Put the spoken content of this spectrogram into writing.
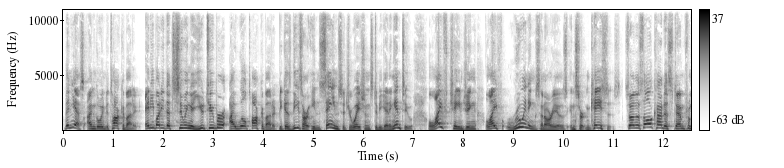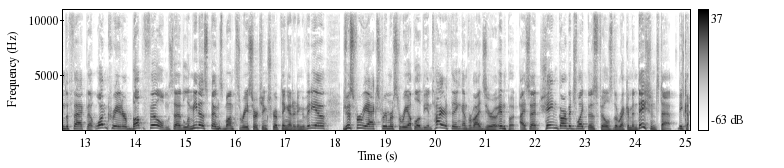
then yes, I'm going to talk about it. Anybody that's suing a YouTuber, I will talk about it because these are insane situations to be getting into. Life changing, life ruining scenarios in certain cases. So this all kind of stemmed from the fact that one creator, Bub Film, said LEMMiNO spends months researching, scripting, editing a video just for React streamers to re-upload the entire thing and provide zero input. I said, shame garbage like this fills the recommendations tab because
